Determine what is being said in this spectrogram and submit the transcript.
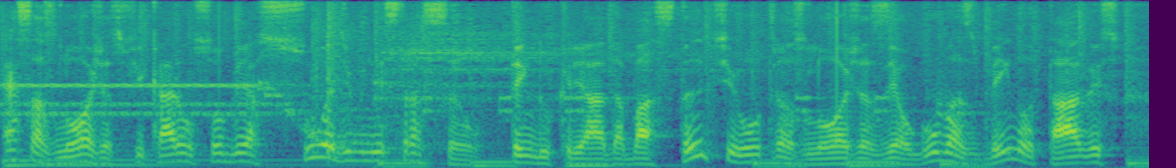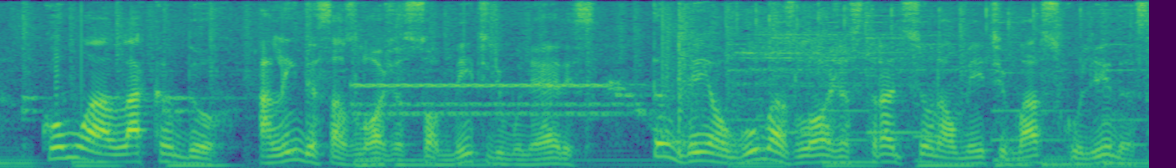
essas lojas ficaram sob a sua administração, tendo criado bastante outras lojas e algumas bem notáveis, como a Lacandor. Além dessas lojas somente de mulheres, também algumas lojas tradicionalmente masculinas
